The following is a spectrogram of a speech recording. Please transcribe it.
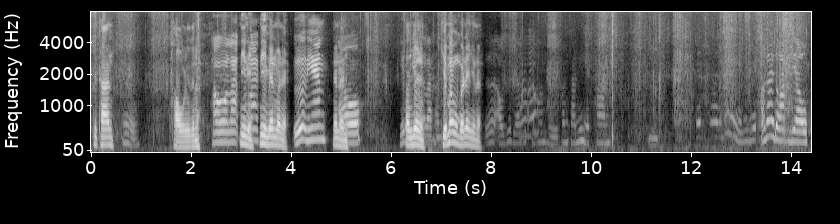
ไปทานเออเท่าเลยตัวนะเท่าละนี่นี่นี่แม่นบ่เนี่ยเออแม่นนั่นน่ะเอาตอนเย็นฮ็ดละหั่นเก็บมาหมดเลยอยู่น่ะเออเอาอยู่เดี๋ยวสิเบิ่งให้คนคันนี้เฮ็ดทานเอาได้ดอกเดียวโค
